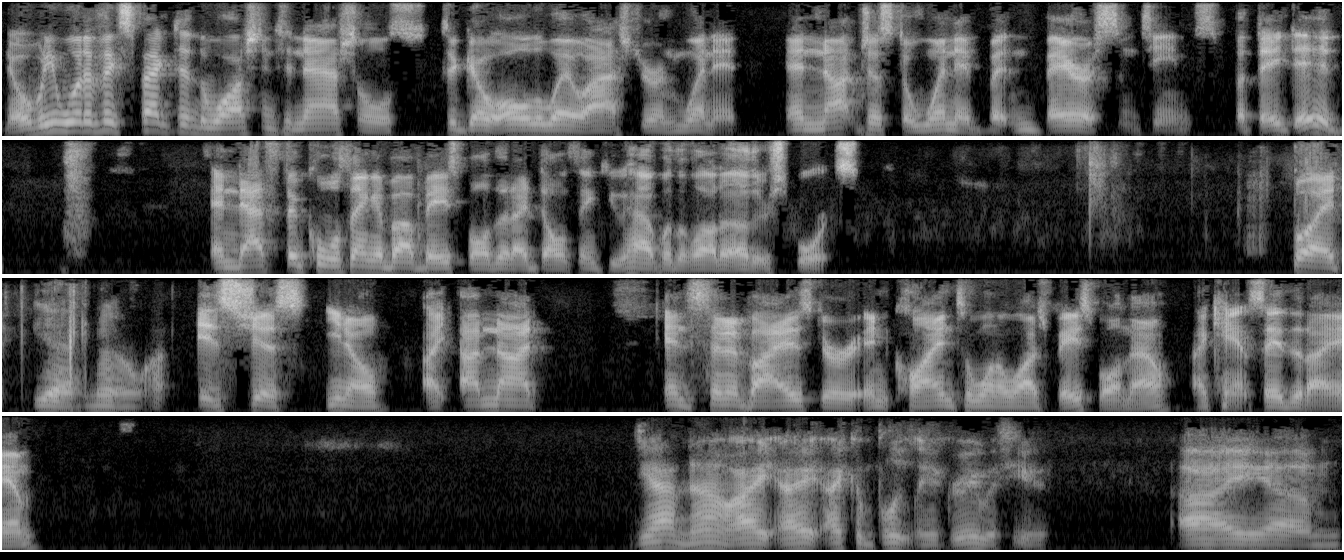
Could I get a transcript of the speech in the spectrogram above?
Nobody would have expected the Washington Nationals to go all the way last year and win it, and not just to win it, but embarrass some teams. But they did, and that's the cool thing about baseball that I don't think you have with a lot of other sports. But yeah, no, it's just you know I, I'm not incentivized or inclined to want to watch baseball now. I can't say that I am. yeah, no, I, I, I completely agree with you. I um,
